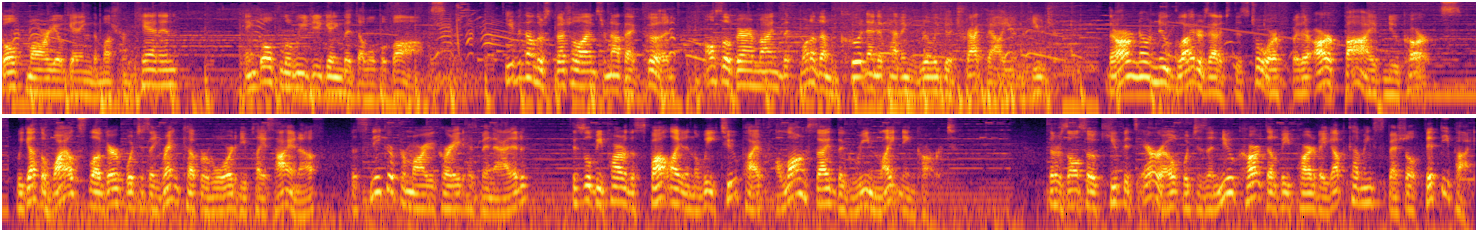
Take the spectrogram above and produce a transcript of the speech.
Golf Mario getting the Mushroom Cannon, and Golf Luigi getting the Double Bombs. Even though their special items are not that good, also bear in mind that one of them could end up having really good track value in the future. There are no new gliders added to this tour, but there are 5 new carts. We got the Wild Slugger, which is a rank cup reward if you place high enough. The Sneeker for Mario Kart 8 has been added. This will be part of the Spotlight in the Week 2 pipe alongside the Green Lightning cart. There's also Cupid's Arrow, which is a new cart that'll be part of a upcoming special 50 pipe,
